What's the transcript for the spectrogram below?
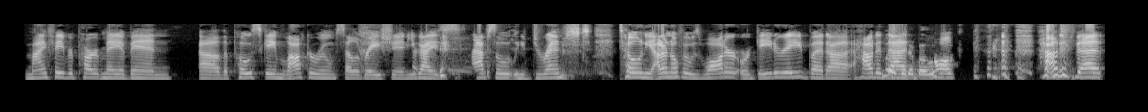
my favorite part may have been uh, the post game locker room celebration. You guys absolutely drenched Tony. I don't know if it was water or Gatorade, but uh, how did that all? how did that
